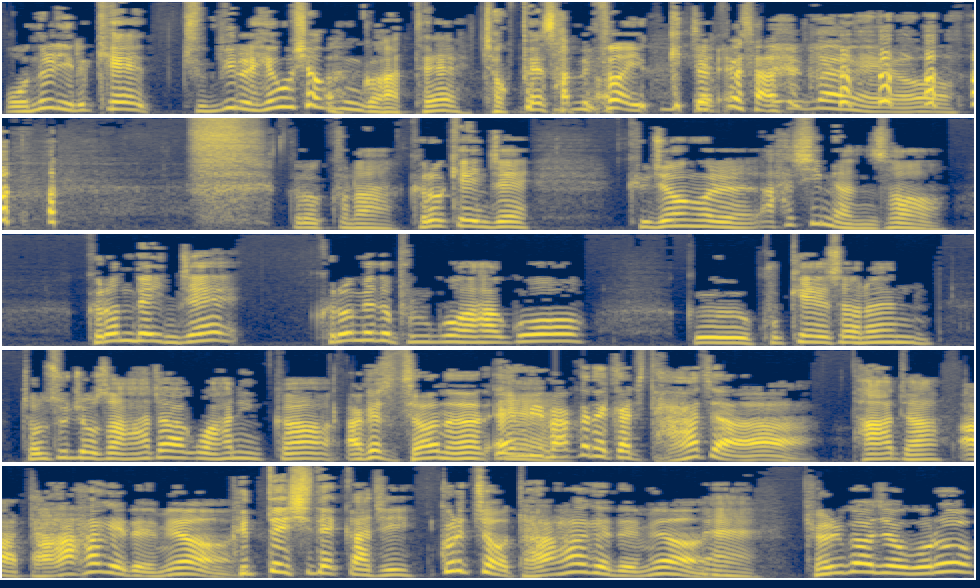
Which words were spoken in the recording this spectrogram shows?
오늘 이렇게 준비를 해 오셨는 것 같아. 적폐 3인방 이렇게. 적폐 4인방이에요. 그렇구나. 그렇게 이제 규정을 하시면서 그런데 이제 그럼에도 불구하고 그 국회에서는 전수조사 하자고 하니까 아, 그래서 저는 예. MB 박근혜까지 다 하자. 다 하자. 아, 다 하게 되면. 그때 시대까지. 그렇죠. 다 하게 되면. 예. 결과적으로,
